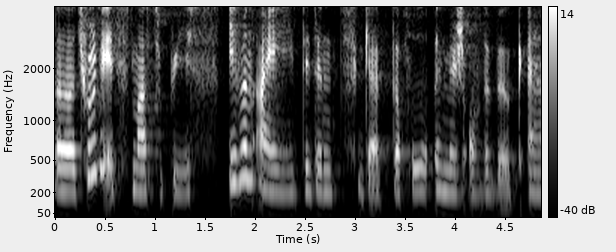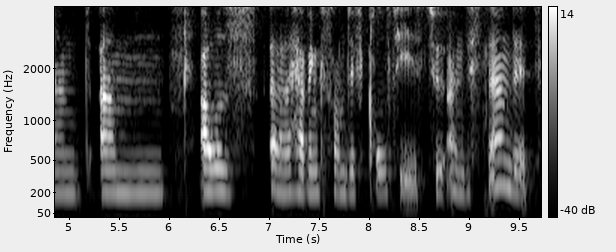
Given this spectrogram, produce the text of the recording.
uh, truly it's masterpiece. Even I didn't get the whole image of the book and um, I was uh, having some difficulties to understand it,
